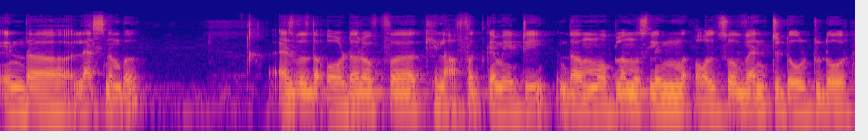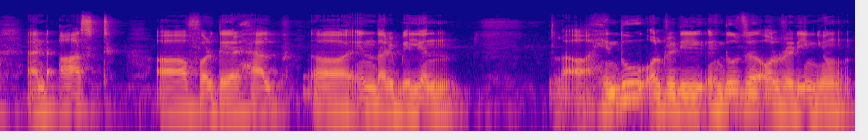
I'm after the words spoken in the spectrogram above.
in the less number. As was the order of uh, Khilafat committee, the Mopla Muslim also went door to door and asked uh, for their help uh, in the rebellion. Hindu already Hindus already knew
